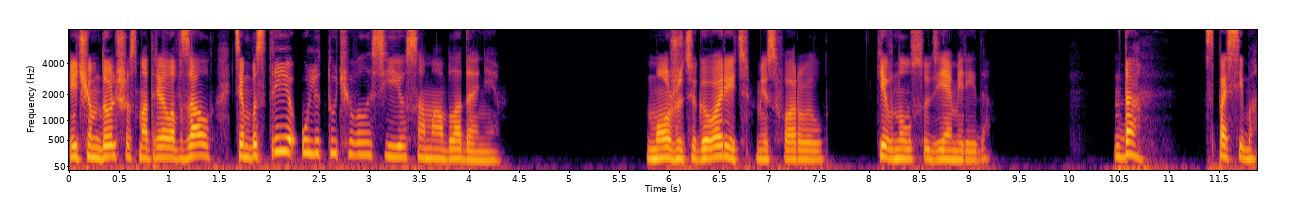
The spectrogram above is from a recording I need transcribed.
И чем дольше смотрела в зал, тем быстрее улетучивалось ее самообладание. «Можете говорить, мисс Фаруэлл», — кивнул судья Мерида. «Да, спасибо».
